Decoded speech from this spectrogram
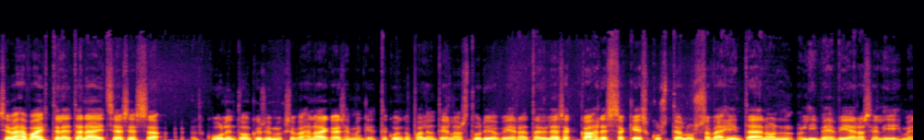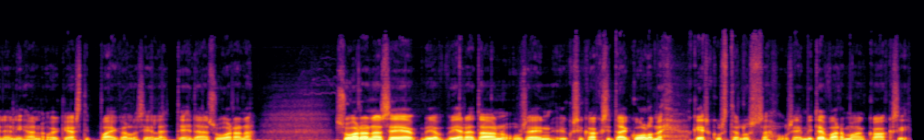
Se vähän vaihtelee. Tänään itse asiassa kuulin tuon kysymyksen vähän aikaisemminkin, että kuinka paljon teillä on studiovieraita. Yleensä kahdessa keskustelussa vähintään on live-vieras, eli ihminen ihan oikeasti paikalla siellä, että tehdään suorana, suorana se, ja vieraita on usein yksi, kaksi tai kolme keskustelussa, useimmiten varmaan kaksi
